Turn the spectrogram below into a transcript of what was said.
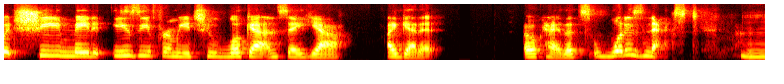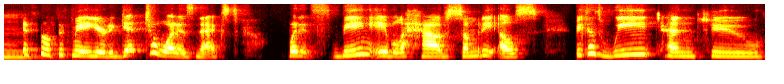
but she made it easy for me to look at and say, yeah, I get it. Okay, that's what is next. Mm. It still took me a year to get to what is next, but it's being able to have somebody else because we tend to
